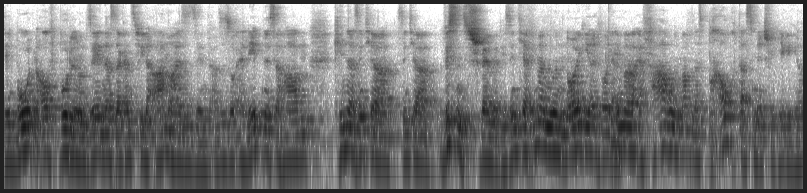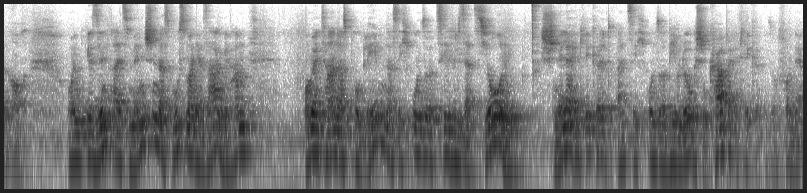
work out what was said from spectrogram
den Boden aufbuddeln und sehen, dass da ganz viele Ameisen sind. Also so Erlebnisse haben. Kinder sind ja, sind ja Wissensschwämme, die sind ja immer nur neugierig, wollen ja. immer Erfahrungen machen. Das braucht das menschliche Gehirn auch. Und wir sind als Menschen, das muss man ja sagen, wir haben momentan das Problem, dass sich unsere Zivilisation schneller entwickelt, als sich unsere biologischen Körper entwickeln. So von der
